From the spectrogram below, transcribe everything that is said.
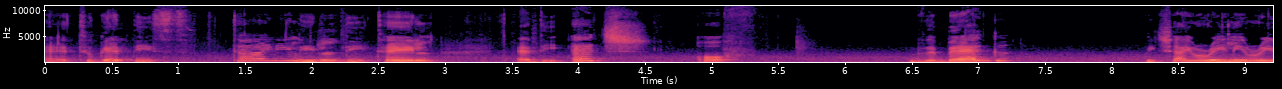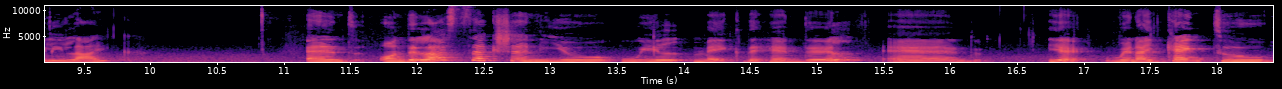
uh, to get this tiny little detail at the edge of the bag which I really really like. And on the last section you will make the handle. And yeah when I came to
